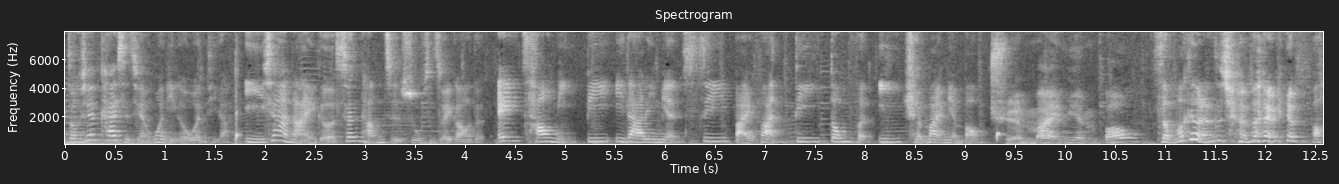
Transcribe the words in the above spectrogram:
首先开始前问你一个问题啊，以下哪一个升糖指数是最高的？A. 糙米 B. 意大利面 C. 白饭 D. 冬粉 E. 全麦面包。全麦面包？怎么可能是全麦面包？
